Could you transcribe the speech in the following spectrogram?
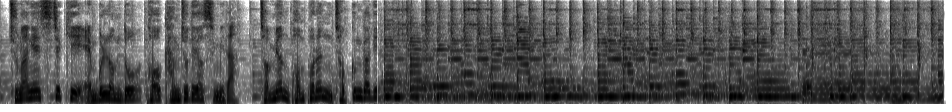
중앙의 스즈키 엠블럼도 더 강조되었습니다. 전면 범퍼는 접근각이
